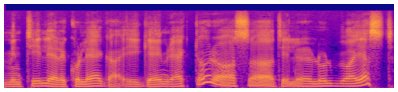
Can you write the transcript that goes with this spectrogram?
min tidligere kollega i Game Reactor, og også tidligere Lolbua-gjest.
